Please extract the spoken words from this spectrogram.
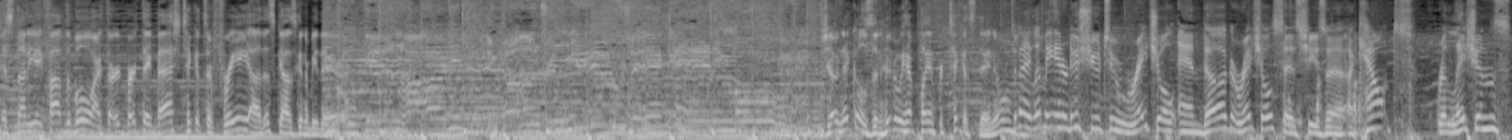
It's 98.5 The Bull, our third birthday bash. Tickets are free. Uh, this guy's going to be there. Joe Nichols, and who do we have playing for tickets, Daniel? Today, let me introduce you to Rachel and Doug. Rachel says she's a account relations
